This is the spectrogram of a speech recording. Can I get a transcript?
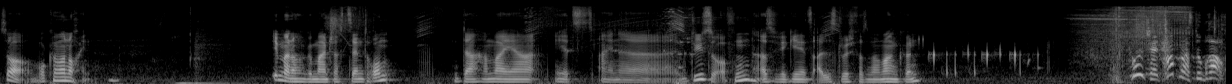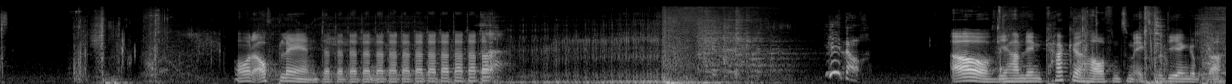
So, wo können wir noch hin? Immer noch ein Gemeinschaftszentrum. Da haben wir ja jetzt eine Düse offen. Also wir gehen jetzt alles durch, was wir machen können. Coolchat, hab, was du brauchst. Und auf Plan. Da, da, da, da, da, da, da, da, da, da. Geht doch. Oh, wir haben den Kackehaufen zum Explodieren gebracht.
